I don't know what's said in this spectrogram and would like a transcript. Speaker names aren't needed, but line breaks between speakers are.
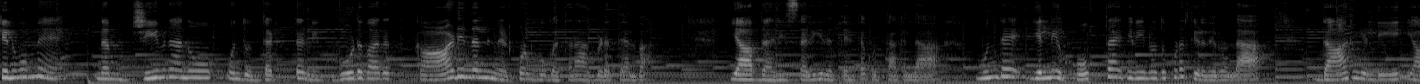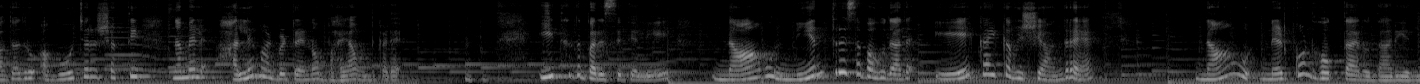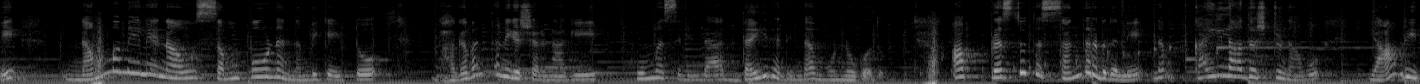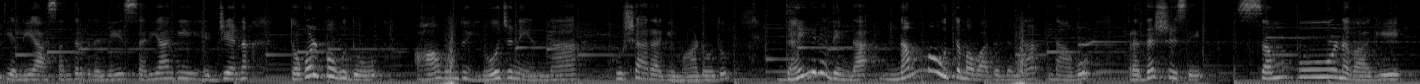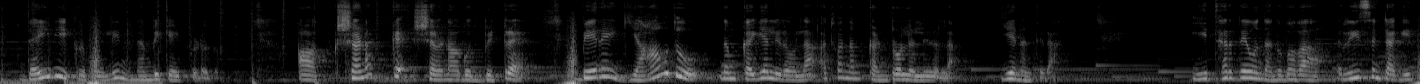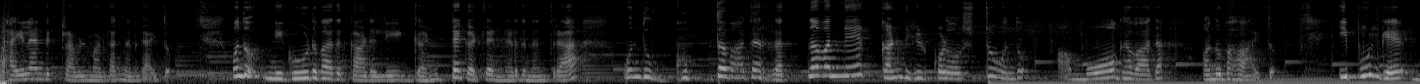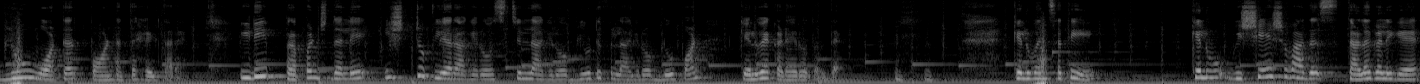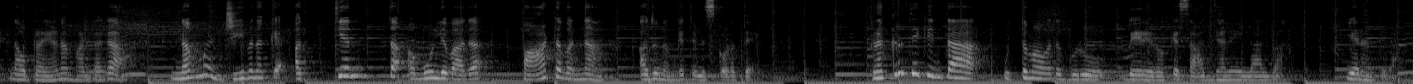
ಕೆಲವೊಮ್ಮೆ ನಮ್ಮ ಜೀವನನೂ ಒಂದು ದಟ್ಟ ನಿಗೂಢವಾದ ಕಾಡಿನಲ್ಲಿ ನಡ್ಕೊಂಡು ಹೋಗೋ ಥರ ಆಗ್ಬಿಡತ್ತೆ ಅಲ್ವಾ? ಯಾವ ದಾರಿ ಸರಿ ಇರುತ್ತೆ ಅಂತ ಗೊತ್ತಾಗಲ್ಲ. ಮುಂದೆ ಎಲ್ಲಿ ಹೋಗ್ತಾ ಇದ್ದೀವಿ ಅನ್ನೋದು ಕೂಡ ತಿಳಿದಿರೋಲ್ಲ. ದಾರಿಯಲ್ಲಿ ಯಾವುದಾದ್ರೂ ಅಗೋಚರ ಶಕ್ತಿ ನಮ್ಮ ಮೇಲೆ ಹಲ್ಲೆ ಮಾಡಿಬಿಟ್ರೆ ಅನ್ನೋ ಭಯ ಒಂದು ಕಡೆ. ಈ ಥರದ ಪರಿಸ್ಥಿತಿಯಲ್ಲಿ ನಾವು ನಿಯಂತ್ರಿಸಬಹುದಾದ ಏಕೈಕ ವಿಷಯ ಅಂದರೆ ನಾವು ನಡ್ಕೊಂಡು ಹೋಗ್ತಾ ಇರೋ ದಾರಿಯಲ್ಲಿ ನಮ್ಮ ಮೇಲೆ ನಾವು ಸಂಪೂರ್ಣ ನಂಬಿಕೆ ಇಟ್ಟು ಭಗವಂತನಿಗೆ ಶರಣಾಗಿ ಹುಮ್ಮಸ್ಸಿನಿಂದ ಧೈರ್ಯದಿಂದ ಮುನ್ನುಗ್ಗೋದು ಆ ಪ್ರಸ್ತುತ ಸಂದರ್ಭದಲ್ಲಿ ನಮ್ಮ ಕೈಲಾದಷ್ಟು ನಾವು ಯಾವ ರೀತಿಯಲ್ಲಿ ಆ ಸಂದರ್ಭದಲ್ಲಿ ಸರಿಯಾಗಿ ಹೆಜ್ಜೆಯನ್ನು ತಗೊಳ್ಬಹುದು, ಆ ಒಂದು ಯೋಜನೆಯನ್ನು ಹುಷಾರಾಗಿ ಮಾಡೋದು, ಧೈರ್ಯದಿಂದ ನಮ್ಮ ಉತ್ತಮವಾದದನ್ನು ನಾವು ಪ್ರದರ್ಶಿಸಿ ಸಂಪೂರ್ಣವಾಗಿ ದೈವಿ ಕೃಪೆಯಲ್ಲಿ ನಂಬಿಕೆ ಇಟ್ಬಿಡೋದು. ಆ ಕ್ಷಣಕ್ಕೆ ಶರಣಾಗೋದು ಬಿಟ್ಟರೆ ಬೇರೆ ಯಾವುದು ನಮ್ಮ ಕೈಯಲ್ಲಿರೋಲ್ಲ ಅಥವಾ ನಮ್ಮ ಕಂಟ್ರೋಲಲ್ಲಿರೋಲ್ಲ. ಏನಂತೀರಾ? ಈ ಥರದೇ ಒಂದು ಅನುಭವ ರೀಸೆಂಟಾಗಿ ಥೈಲ್ಯಾಂಡಿಗೆ ಟ್ರಾವೆಲ್ ಮಾಡಿದಾಗ ನನಗಾಯಿತು. ಒಂದು ನಿಗೂಢವಾದ ಕಾಡಲ್ಲಿ ಗಂಟೆಗಟ್ಟಲೆ ನಡೆದ ನಂತರ ಒಂದು ಗುಪ್ತವಾದ ರತ್ನವನ್ನೇ ಕಂಡು ಹಿಡ್ಕೊಳ್ಳೋಷ್ಟು ಒಂದು ಅಮೋಘವಾದ ಅನುಭವ ಆಯಿತು. ಈ ಪೂಲ್ಗೆ ಬ್ಲೂ ವಾಟರ್ ಪಾಂಡ್ ಅಂತ ಹೇಳ್ತಾರೆ. ಇಡೀ ಪ್ರಪಂಚದಲ್ಲೇ ಇಷ್ಟು ಕ್ಲಿಯರ್ ಆಗಿರೋ ಸ್ಟಿಲ್ ಆಗಿರೋ ಬ್ಯೂಟಿಫುಲ್ ಆಗಿರೋ ಬ್ಲೂ ಪಾಂಡ್ ಕೆಲವೇ ಕಡೆ ಇರೋದಂತೆ. ಕೆಲವೊಂದು ಸತಿ ಕೆಲವು ವಿಶೇಷವಾದ ಸ್ಥಳಗಳಿಗೆ ನಾವು ಪ್ರಯಾಣ ಮಾಡಿದಾಗ ನಮ್ಮ ಜೀವನಕ್ಕೆ ಅತ್ಯಂತ ಅಮೂಲ್ಯವಾದ ಪಾಠವನ್ನು ಅದು ನಮಗೆ ತಿಳಿಸ್ಕೊಡುತ್ತೆ. ಪ್ರಕೃತಿಗಿಂತ ಉತ್ತಮವಾದ ಗುರು ಬೇರೆ ಇರೋಕ್ಕೆ ಸಾಧ್ಯನೇ ಇಲ್ಲ ಅಲ್ವಾ? ಏನಂತೀರಾ?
